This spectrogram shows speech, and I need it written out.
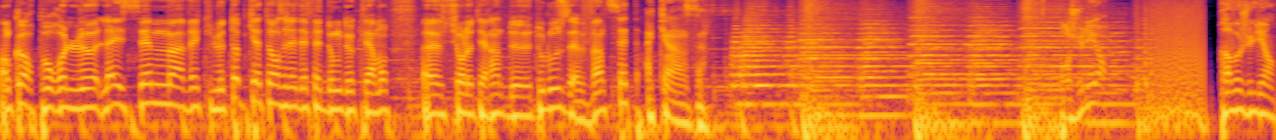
encore pour l'ASM avec le top 14 et la défaite donc de Clermont euh, sur le terrain de Toulouse 27 à 15. Julien. Bravo Julien.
